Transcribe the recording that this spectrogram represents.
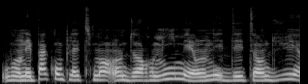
où on n'est pas complètement endormi, mais on est détendu et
